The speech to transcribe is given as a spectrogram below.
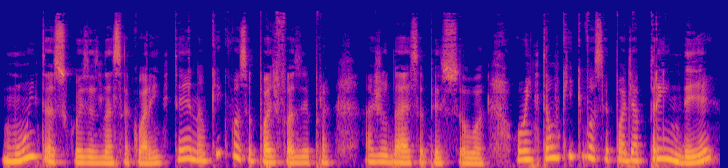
muitas coisas nessa quarentena, o que, que você pode fazer para ajudar essa pessoa? Ou então, o que, que você pode aprender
